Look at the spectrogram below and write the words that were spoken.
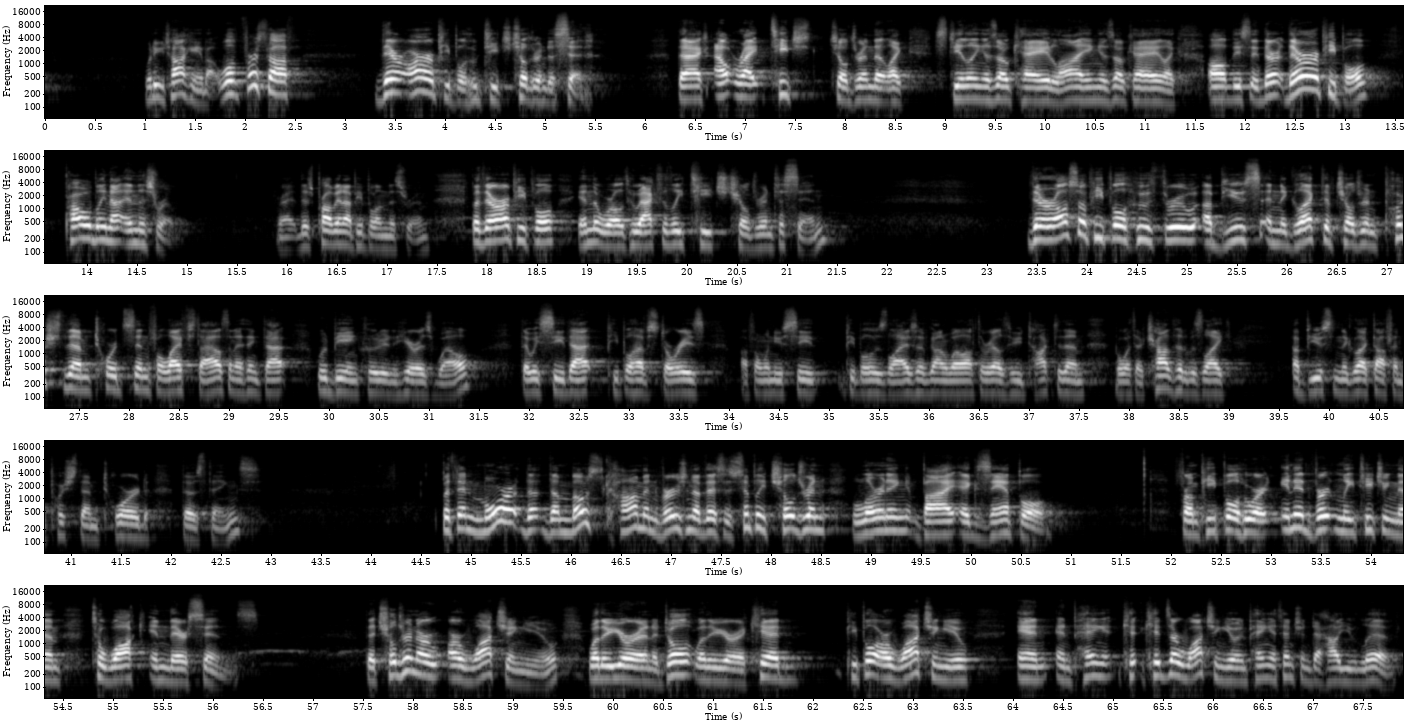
What are you talking about? Well, first off, there are people who teach children to sin, that outright teach children that, like, stealing is okay, lying is okay, like, all these things. There, there are people, probably not in this room, right? There's probably not people in this room, but there are people in the world who actively teach children to sin. There are also people who, through abuse and neglect of children, push them towards sinful lifestyles, and I think that would be included here as well. That we see that people have stories. Often, when you see people whose lives have gone well off the rails, if you talk to them about what their childhood was like, abuse and neglect often push them toward those things. But then, more, the, the most common version of this is simply children learning by example from people who are inadvertently teaching them to walk in their sins. That children are, are watching you, whether you're an adult, whether you're a kid, people are watching you and, and paying, kids are watching you and paying attention to how you live.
